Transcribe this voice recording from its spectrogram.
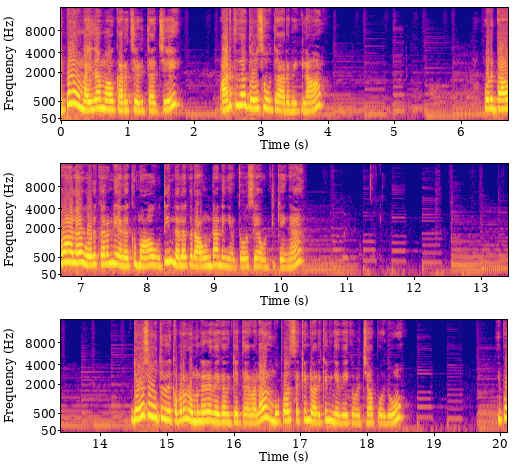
இப்போ நம்ம மைதா மாவு கரைச்சி எடுத்தாச்சு. அடுத்ததாக தோசை ஊற்ற ஆரம்பிக்கலாம். ஒரு டவாவில் ஒரு கரண்டி அளவுக்கு மாவு ஊற்றி இந்த அளவுக்கு ரவுண்டாக நீங்கள் தோசையாக ஊற்றிக்கங்க தோசை ஊற்றுனதுக்கப்புறம் ரொம்ப நேரம் வேக வைக்க தேவையில்ல. ஒரு முப்பது செகண்ட் வரைக்கும் நீங்கள் வேக வச்சா போதும். இப்போ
